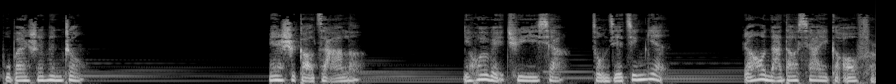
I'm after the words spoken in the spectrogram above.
补办身份证。面试搞砸了，你会委屈一下，总结经验，然后拿到下一个 offer。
